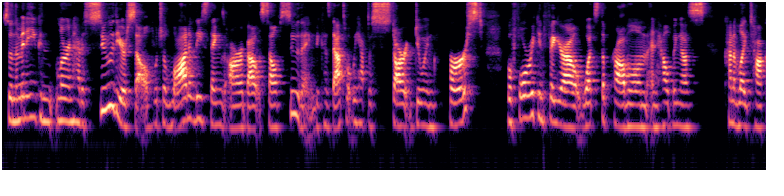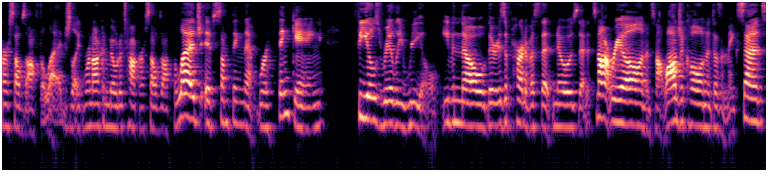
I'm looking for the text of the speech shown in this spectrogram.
so the minute you can learn how to soothe yourself which a lot of these things are about self-soothing because that's what we have to start doing first before we can figure out what's the problem and helping us kind of like talk ourselves off the ledge. Like we're not going to be able to talk ourselves off the ledge if something that we're thinking feels really real, even though there is a part of us that knows that it's not real and it's not logical and it doesn't make sense.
